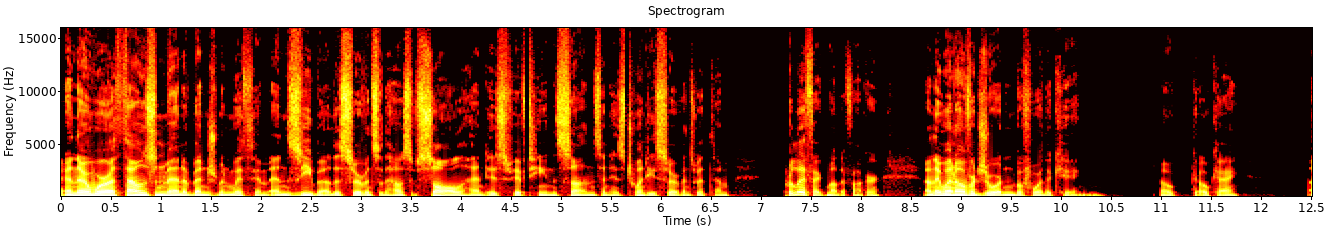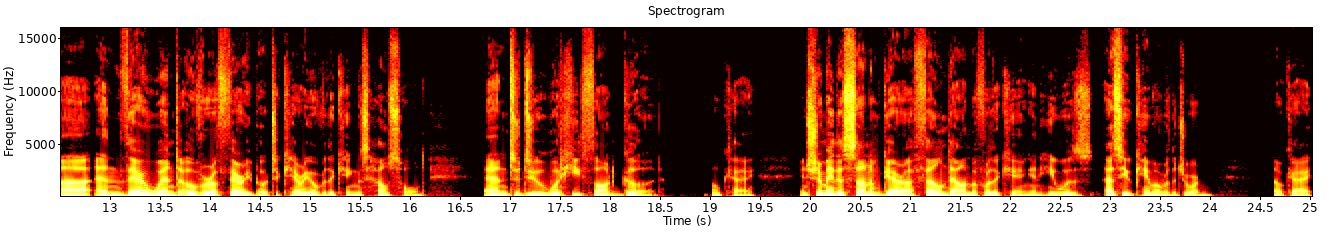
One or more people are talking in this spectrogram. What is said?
And there were a thousand men of Benjamin with him, and Ziba, the servants of the house of Saul, and his fifteen sons, and his twenty servants with them. Prolific motherfucker. And they went over Jordan before the king. Okay. Uh, and there went over a ferry boat to carry over the king's household, and to do what he thought good. Okay. And Shimei the son of Gera fell down before the king, and he was as he came over the Jordan. Okay.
